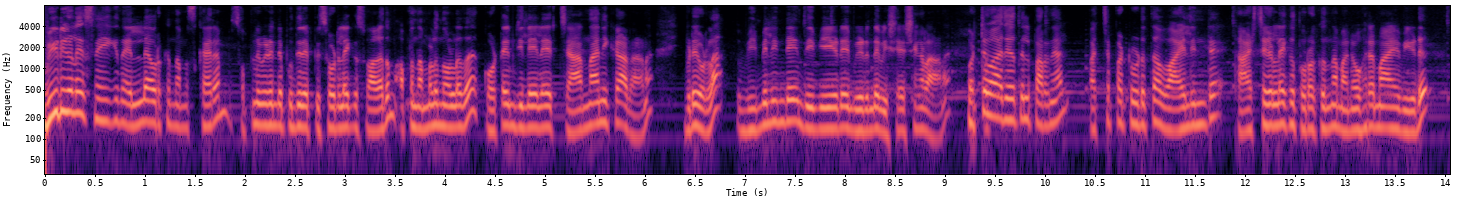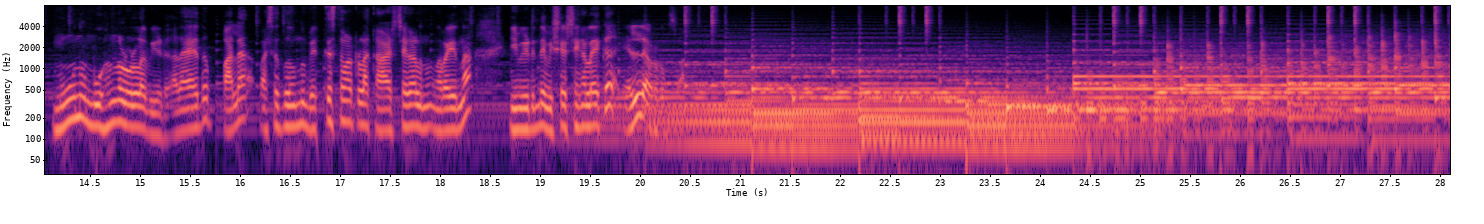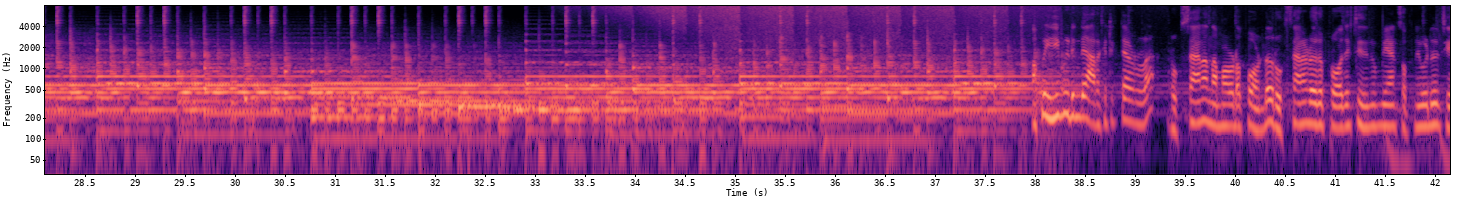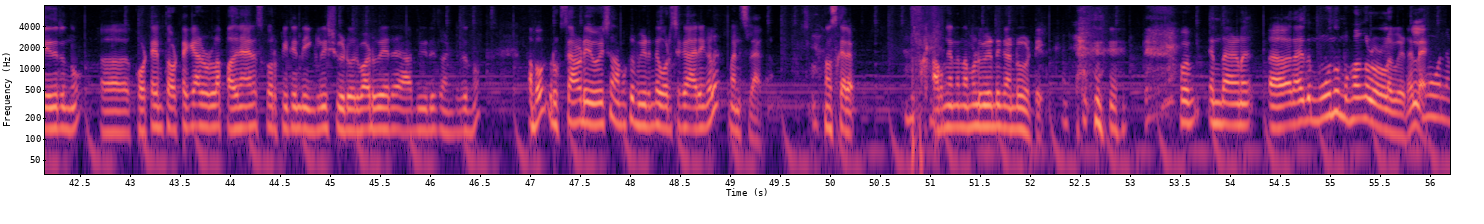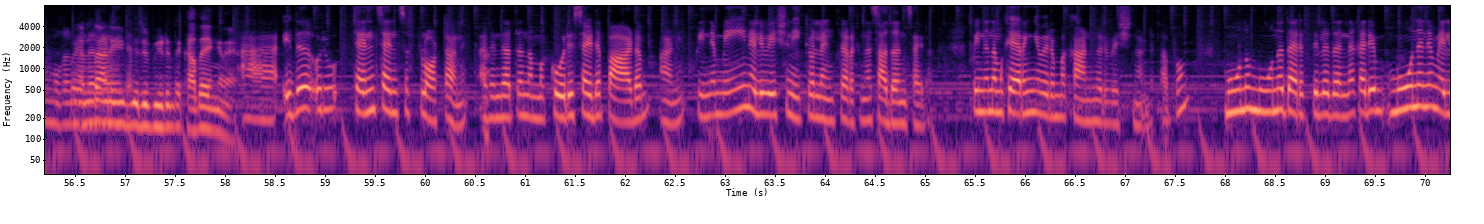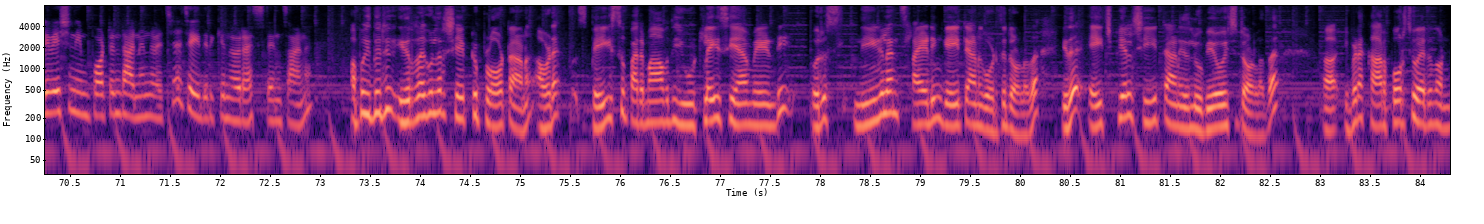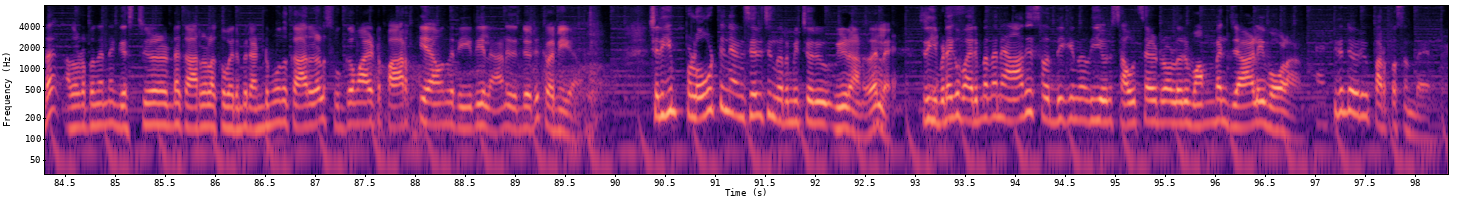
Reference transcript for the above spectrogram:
വീടുകളെ സ്നേഹിക്കുന്ന എല്ലാവർക്കും നമസ്കാരം. സ്വപ്ന വീടിന്റെ പുതിയൊരു എപ്പിസോഡിലേക്ക് സ്വാഗതം. അപ്പം നമ്മൾ എന്നുള്ളത് കോട്ടയം ജില്ലയിലെ ചാന്നാനിക്കാടാണ്. ഇവിടെയുള്ള വിമലിന്റെയും ദിവ്യയുടെയും വീടിന്റെ വിശേഷങ്ങളാണ്. ഒറ്റ വാചകത്തിൽ പറഞ്ഞാൽ പച്ചപ്പട്ടുടുത്ത വയലിന്റെ കാഴ്ചകളിലേക്ക് തുറക്കുന്ന മനോഹരമായ വീട് മൂന്ന് മുഖങ്ങളുള്ള വീട് അതായത് പല വശത്തു നിന്നും വ്യത്യസ്തമായിട്ടുള്ള കാഴ്ചകൾ നിറയുന്ന ഈ വീടിന്റെ വിശേഷങ്ങളിലേക്ക് എല്ലാവർക്കും സ്വാഗതം. അപ്പോൾ ഈ വീടിന്റെ ആർക്കിടെക്റ്റായിട്ടുള്ള റുക്സാന നമ്മളോടൊപ്പം ഉണ്ട്. റുക്സാനയുടെ ഒരു പ്രോജക്റ്റ് ഇതിനു ഞാൻ സ്വപ്ന വീട് ചെയ്തിരുന്നു. കോട്ടയം തോട്ടയ്ക്കാടുള്ള പതിനായിരം സ്ക്വയർ ഫീറ്റിന്റെ ഇംഗ്ലീഷ് വീട് ഒരുപാട് പേര് ആ വീട് കണ്ടിരുന്നു. അപ്പം റുക്സാനോട് ചോദിച്ച് നമുക്ക് വീടിന്റെ കുറച്ച് കാര്യങ്ങൾ മനസ്സിലാക്കാം. നമസ്കാരം. അങ്ങനെ നമ്മൾ വീണ്ടും കണ്ടുമുട്ടി. അപ്പം എന്താണ് അതായത് മൂന്ന് മുഖങ്ങളുള്ള വീട് അല്ലേ? എന്താണ് ഈ ഒരു വീടിന്റെ കഥ എങ്ങനെയാണ്? ഇത് ഒരു ടെൻ സെൻസ് ഓഫ് പ്ലോട്ടാണ് അതിന്റെ അകത്ത് നമുക്ക് ഒരു സൈഡ് പാടം ആണ്. പിന്നെ മെയിൻ എലിവേഷൻ ഈക്വൽ ലെങ്ത് കിടക്കുന്ന സദേൺ സൈഡ് പിന്നെ നമുക്ക് ഇറങ്ങി വരുമ്പോൾ കാണുന്ന ഒരു വിഷൻ ഉണ്ട്. അപ്പം മൂന്ന് മൂന്ന് തരത്തിൽ തന്നെ കാര്യം മൂന്നിനും എലിവേഷൻ ഇമ്പോർട്ടന്റ് ആണെന്ന് വെച്ച് ചെയ്തിരിക്കുന്ന ഒരു റെസിഡൻസ് ആണ്. അപ്പോൾ ഇതൊരു ഇറഗുലർ ഷേപ്ഡ് പ്ലോട്ട് ആണ്. അവിടെ സ്പേസ് പരമാവധി യൂട്ടിലൈസ് ചെയ്യാൻ വേണ്ടി ഒരു നീളൻ സ്ലൈഡിംഗ് ഗേറ്റ് ആണ് കൊടുത്തിട്ടുള്ളത്. ഇത് എച്ച് പി എൽ ഷീറ്റാണ് ഇതിൽ ഉപയോഗിച്ചിട്ടുള്ളത്. ഇവിടെ കാർ പോർച്ച് വരുന്നുണ്ട്. അതോടൊപ്പം തന്നെ ഗസ്റ്റുകളുടെ കാറുകളൊക്കെ വരുമ്പോൾ രണ്ട് മൂന്ന് കാറുകൾ സുഖമായിട്ട് പാർക്ക് ചെയ്യാവുന്ന രീതിയിലാണ് ഇതിന്റെ ഒരു ക്രമീകരണം. ശരിക്കും പ്ലോട്ടിനനുസരിച്ച് നിർമ്മിച്ച ഒരു വീടാണ് അല്ലേ? ശരി ഇവിടേക്ക് വരുമ്പോൾ തന്നെ ആദ്യം ശ്രദ്ധിക്കുന്നത് ഈ ഒരു സൗത്ത് സൈഡിലുള്ള ഒരു വമ്പൻ ജാളി വോളാണ് ഇതിന്റെ ഒരു പർപ്പസ് എന്തായിരുന്നു?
